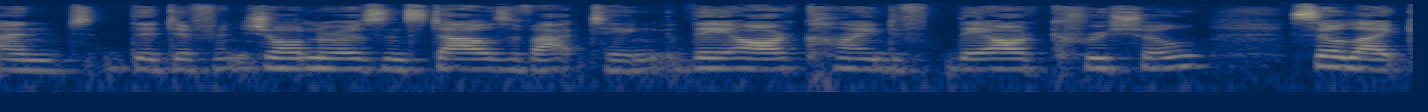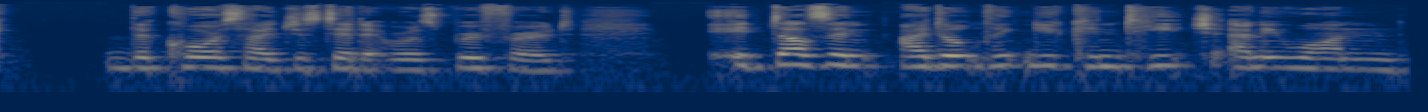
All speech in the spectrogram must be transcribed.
and the different genres and styles of acting. They are kind of they are crucial. So like the course I just did at Rose Bruford, it doesn't. I don't think you can teach anyone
